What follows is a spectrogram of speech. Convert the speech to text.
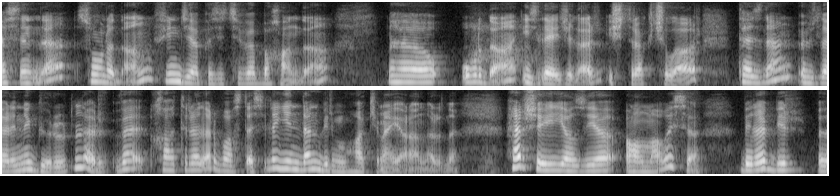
Əslində sonradan film diapozitivə baxanda e, orada izləyicilər, iştirakçılar təzədən özlərini görürdülər və xatirələr vasitəsilə yenidən bir mühakimə yaranırdı. Hər şeyi yazıya almaq isə belə bir e,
